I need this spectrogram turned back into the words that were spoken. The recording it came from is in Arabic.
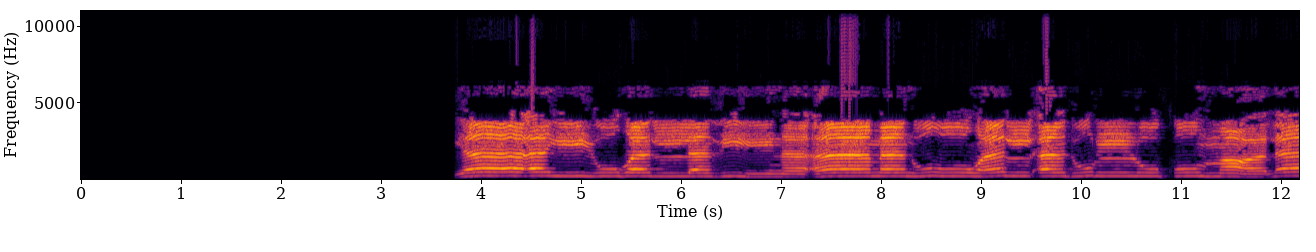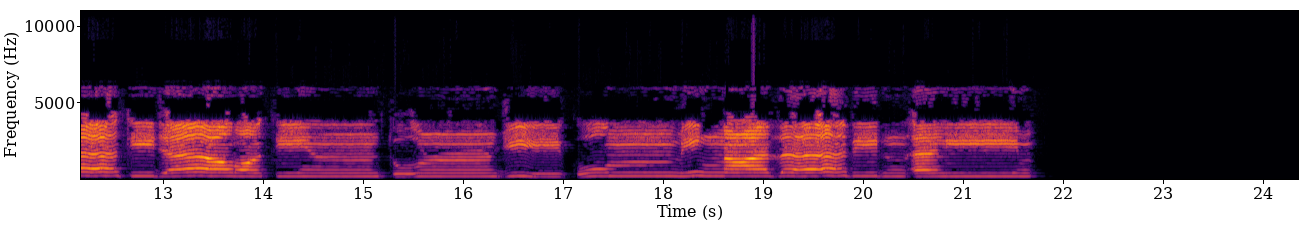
يا ايها الذين امنوا هل ادلكم على تجاره تنجيكم من عذاب اليم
